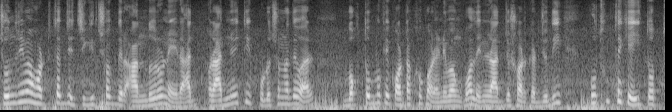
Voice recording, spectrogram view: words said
চন্দ্রিমা ভট্টাচার্যের চিকিৎসকদের আন্দোলনে রাজ- রাজনৈতিক প্ররোচনা দেওয়ার বক্তব্যকে কটাক্ষ করেন এবং বলেন রাজ্য সরকার যদি প্রথম থেকেই তথ্য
